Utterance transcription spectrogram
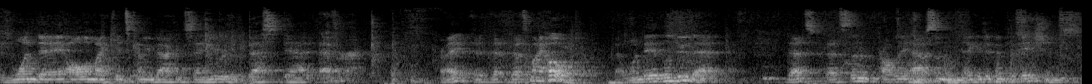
is one day all of my kids coming back and saying you were the best dad ever, right? That, that's my hope that one day they'll do that. That's that's going to probably have some negative implications,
